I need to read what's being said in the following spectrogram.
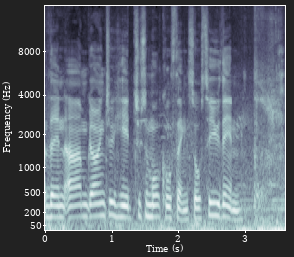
And then I'm going to head to some more cool things. So I'll see you then.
